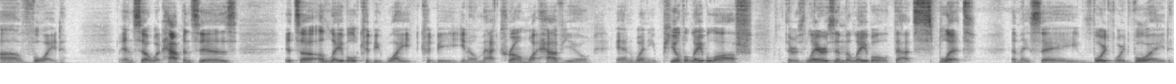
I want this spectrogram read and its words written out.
uh, void. And so what happens is it's a, a label, could be white, could be, you know, matte chrome, what have you. And when you peel the label off, there's layers in the label that split and they say void, void, void.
